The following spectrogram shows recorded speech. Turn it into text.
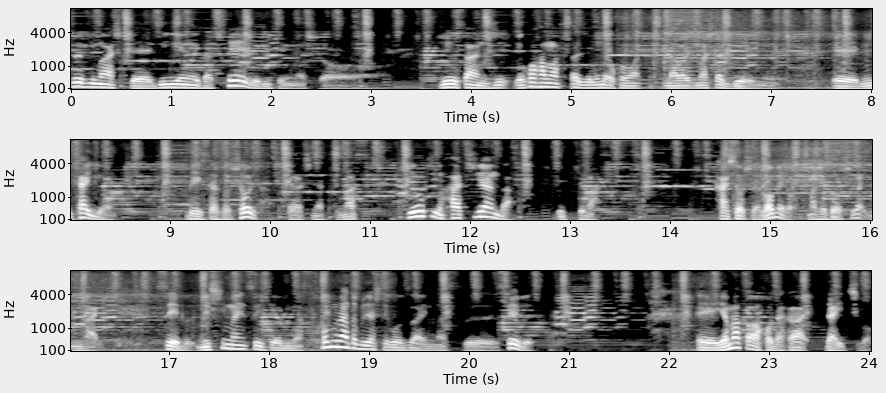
続きまして、DNA が西武見てみましょう。13時、横浜スタジアムで行われましたゲーム、えー、2対4、ベイスターズの勝利という形になっています。両チーム8安打打ってます。勝ち投手はロメロ、負け投手がいない。西武、三島についております。ホームラン飛び出してございます。西武、えー、山川穂高第1号。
